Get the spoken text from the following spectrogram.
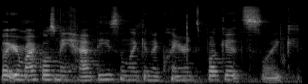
But your Michaels may have these in like in the clearance buckets. Like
